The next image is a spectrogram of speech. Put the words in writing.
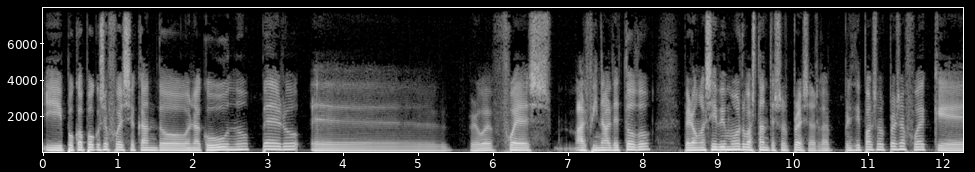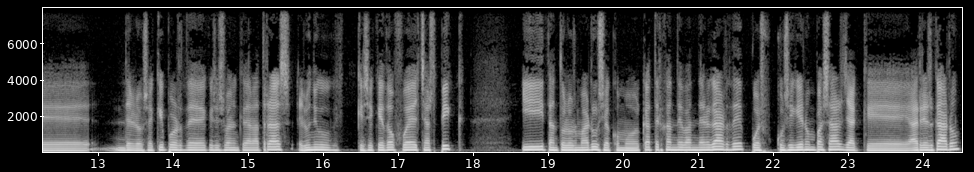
y poco a poco se fue secando en la Q1, pero, eh, pero fue al final de todo. Pero aún así vimos bastantes sorpresas. La principal sorpresa fue que de los equipos de que se suelen quedar atrás, el único que se quedó fue Chaspic y tanto los Marussia como el Caterham de Van der Garde pues consiguieron pasar ya que arriesgaron.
